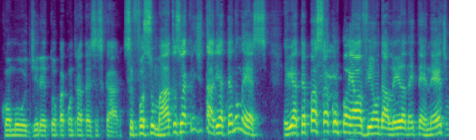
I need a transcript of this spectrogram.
como diretor para contratar esses caras? Se fosse o Matos, eu acreditaria até no Messi. Eu ia até passar a acompanhar o avião da Leila na internet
